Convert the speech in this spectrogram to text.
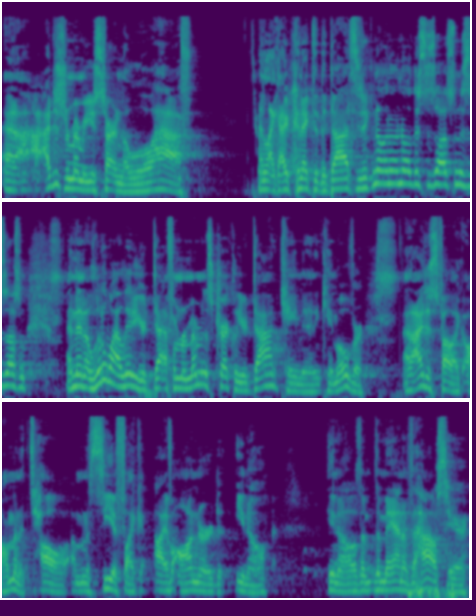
and I, I just remember you starting to laugh. And like I connected the dots. He's like, no, no, no, this is awesome, this is awesome. And then a little while later, your dad, if I'm remembering this correctly, your dad came in and came over. And I just felt like, oh, I'm gonna tell, I'm gonna see if like I've honored, you know, you know, the, the man of the house here.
